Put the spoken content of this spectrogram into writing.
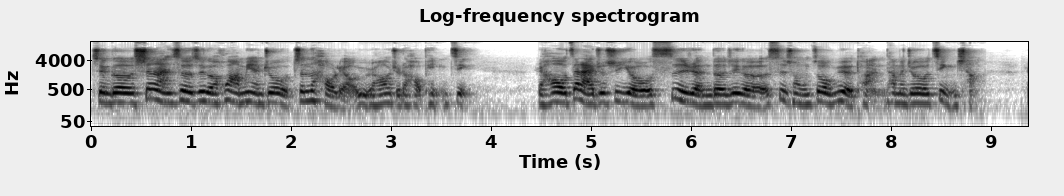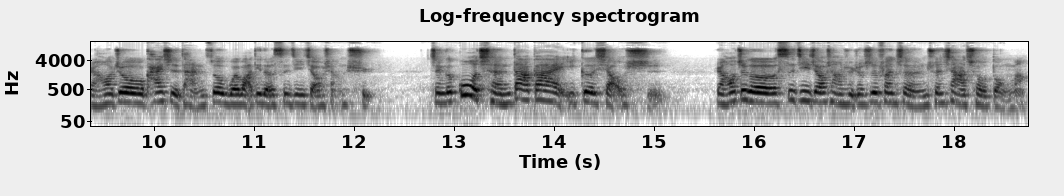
整个深蓝色这个画面就真的好疗愈，然后觉得好平静。然后再来就是有四人的这个四重奏乐团，他们就进场，然后就开始弹奏维瓦蒂的四季交响曲。整个过程大概一个小时，然后这个四季交响曲就是分成春夏秋冬嘛，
